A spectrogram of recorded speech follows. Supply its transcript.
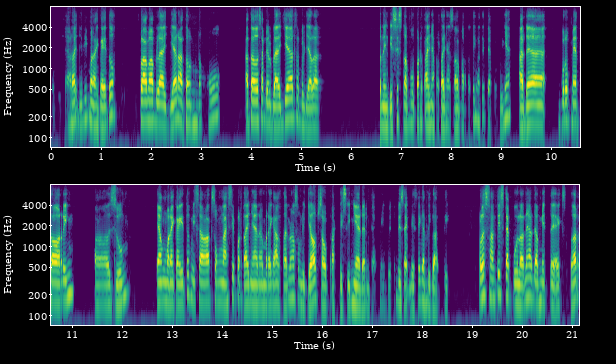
pembicara. Jadi mereka itu selama belajar atau nemu atau sambil belajar sambil jalan running bisnis nemu pertanyaan-pertanyaan soal marketing nanti tiap minggunya ada grup mentoring eh, Zoom yang mereka itu bisa langsung ngasih pertanyaan mereka tanya langsung dijawab sama praktisinya dan tiap minggu itu bisa biasanya ganti-ganti. Plus nanti setiap bulannya ada meet the expert.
